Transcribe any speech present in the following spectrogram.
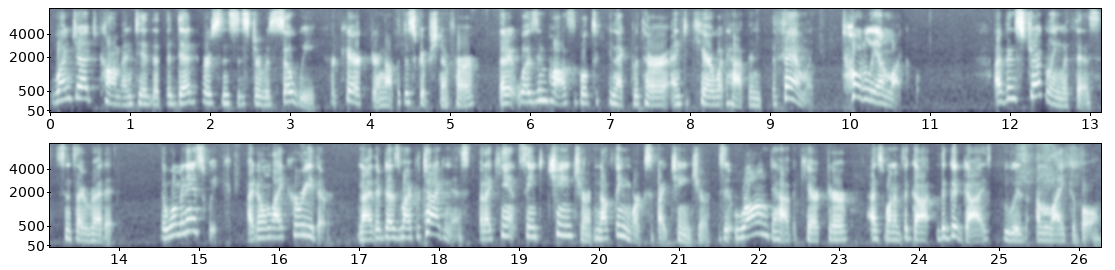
One judge commented that the dead person's sister was so weak, her character, not the description of her, that it was impossible to connect with her and to care what happened to the family. Totally unlikable. I've been struggling with this since I read it. The woman is weak. I don't like her either. Neither does my protagonist, but I can't seem to change her. Nothing works if I change her. Is it wrong to have a character as one of the, go- the good guys who is unlikable?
